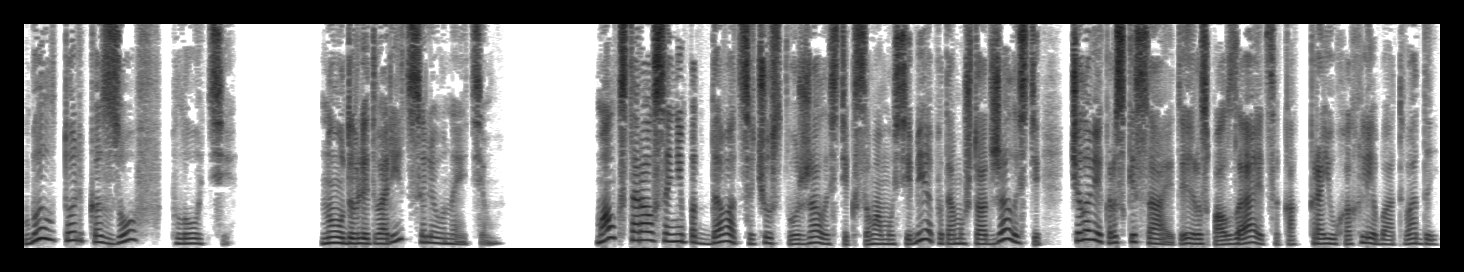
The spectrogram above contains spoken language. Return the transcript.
Был только зов плоти. Но удовлетворится ли он этим? Малк старался не поддаваться чувству жалости к самому себе, потому что от жалости человек раскисает и расползается, как краюха хлеба от воды.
